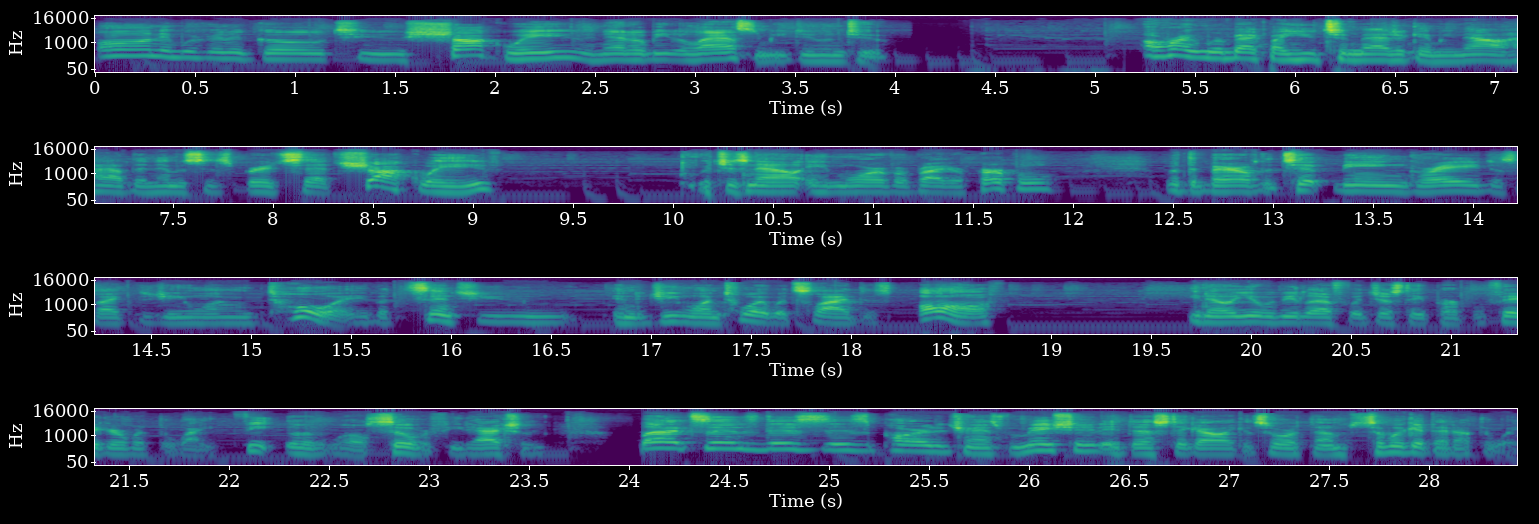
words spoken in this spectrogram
on, and we're going to go to Shockwave, and that'll be the last of me doing too. All right, we're back by YouTube Magic, and we now have the Nemesis Bridge set Shockwave, which is now a more of a brighter purple with the barrel of the tip being gray, just like the G1 toy. But since you in the G1 toy would slide this off, you know, you would be left with just a purple figure with the white feet, uh, well, silver feet actually. But since this is part of the transformation, it does stick out like a sore thumb. So we'll get that out the way.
